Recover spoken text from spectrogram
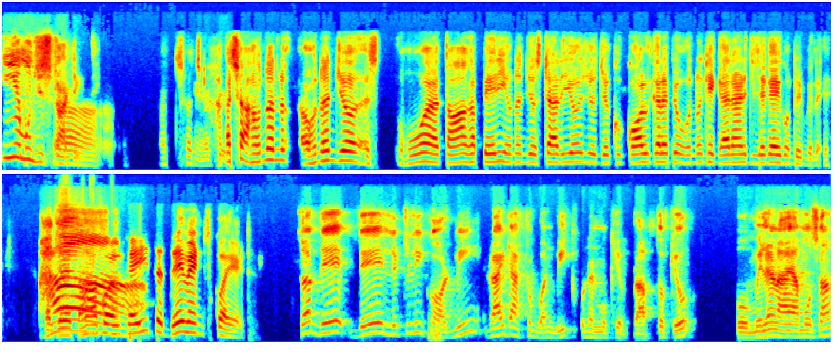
ईअं मुंहिंजी स्टार्टिंग थी। अच्छा अच्छा। अच्छा हुननि हुननि जो हूअं तव्हां खां पहिरीं हुननि जो स्टाइल इहो जो जेको कॉल करे पियो हुनखे ॻाल्हाइण जी जॻह कोन पई मिले? तव्हां कॉल कई त they went quiet sir they they literally called me right after one week उन्हनि मूंखे प्राप्त कयो? पोइ मिलण आया मूंसां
